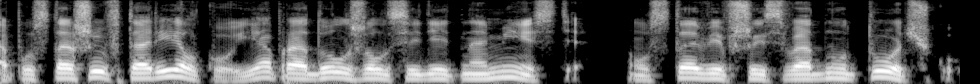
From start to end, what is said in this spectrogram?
Опустошив тарелку, я продолжил сидеть на месте, уставившись в одну точку,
